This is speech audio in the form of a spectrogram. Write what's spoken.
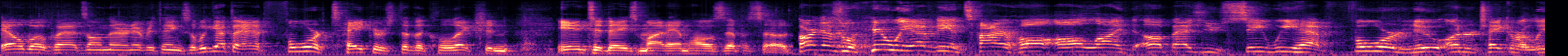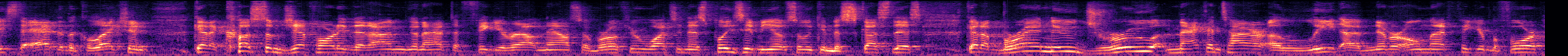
elbow pads on there and everything. So we got to add four takers to the collection in today's My Damn episode. Alright guys, well here we have the entire haul all lined up. As you see, we have four new Undertaker released to add to the collection. Got a custom Jeff Hardy that I'm going to have to figure out now. So bro, if you're watching this, please hit me up so we can discuss this. Got a brand new Drew McIntyre Elite. I've never owned that figure before.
